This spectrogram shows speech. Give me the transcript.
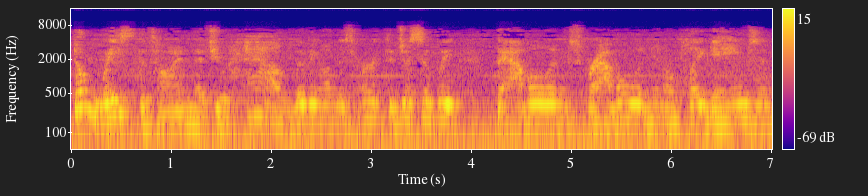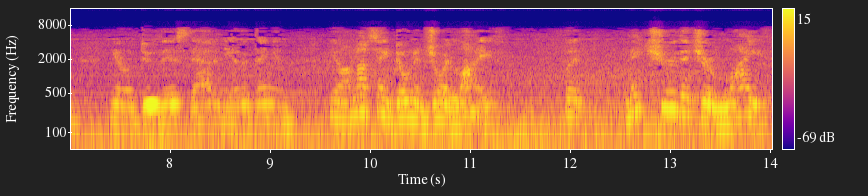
Don't waste the time that you have living on this earth to just simply babble and scrabble and, you know, play games and, you know, do this, that, and the other thing. And, you know, I'm not saying don't enjoy life, but make sure that your life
